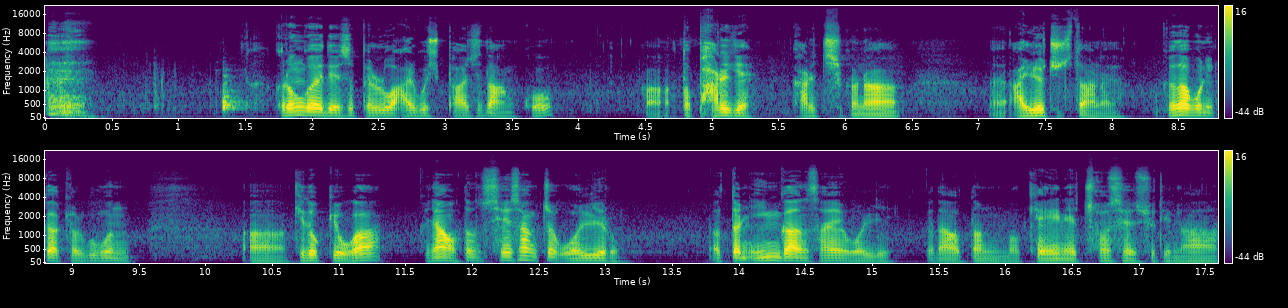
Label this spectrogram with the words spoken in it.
그런 거에 대해서 별로 알고 싶어 하지도 않고 어, 또 바르게 가르치거나 에, 알려주지도 않아요. 그러다 보니까 결국은 어, 기독교가 그냥 어떤 세상적 원리로 어떤 인간사의 원리, 그다음 어떤 뭐 개인의 처세술이나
